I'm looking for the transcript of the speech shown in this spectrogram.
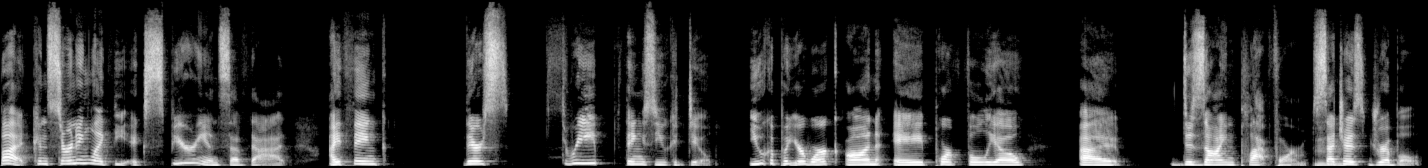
but concerning like the experience of that, I think there's three things you could do. You could put your work on a portfolio uh design platform such as Dribbble,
